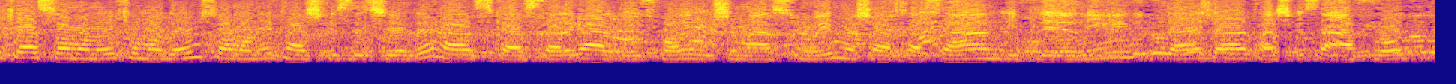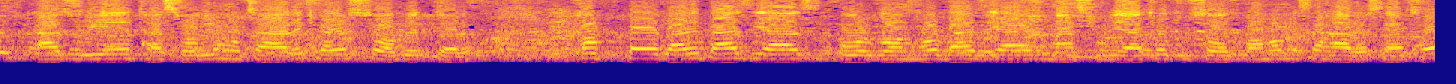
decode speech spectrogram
یکی از سامانهایی که ما داریم سامانه تشخیص چهره هست که از طریق الگوریتم‌های هوش مصنوعی مشخصا deep learning در, در تشخیص افراد از روی تصاویر متحرک و یا ثابت داره. خب برای بعضی از ارگان ها بعضی از مسئولیت ها تو سازمان ها مثل حراست ها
